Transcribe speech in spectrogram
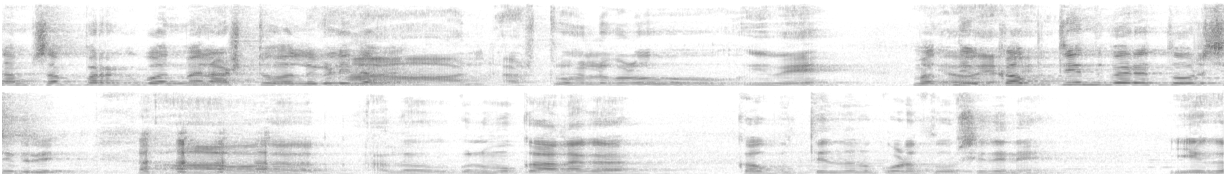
ನಮ್ಮ ಸಂಪರ್ಕಕ್ಕೆ ಬಂದ್ಮೇಲೆ ಅಷ್ಟು ಹಲ್ಲುಗಳಿದೆ ಅಷ್ಟು ಹಲ್ಲುಗಳು ಇವೆ. ಮತ್ತು ನೀವು ಕಬ್ಬು ತಿಂದು ಬೇರೆ ತೋರಿಸಿದ್ರಿ. ಆ, ಅವಾಗ ಅದು ಗುಣಮುಖ ಆದಾಗ ಕಬ್ಬು ತಿಂದನು ಕೂಡ ತೋರಿಸಿದ್ದೇನೆ. ಈಗ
